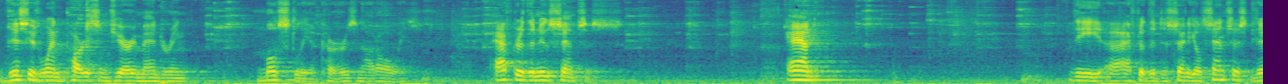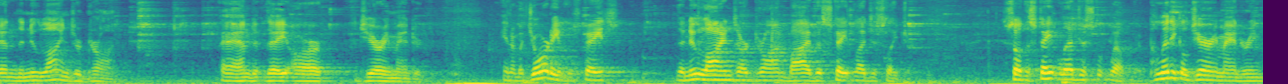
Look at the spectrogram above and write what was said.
this is when partisan gerrymandering mostly occurs, not always, after the new census. And the, uh, after the decennial census, then the new lines are drawn, and they are gerrymandered. In a majority of the states, the new lines are drawn by the state legislature. So the state legislature, well, political gerrymandering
